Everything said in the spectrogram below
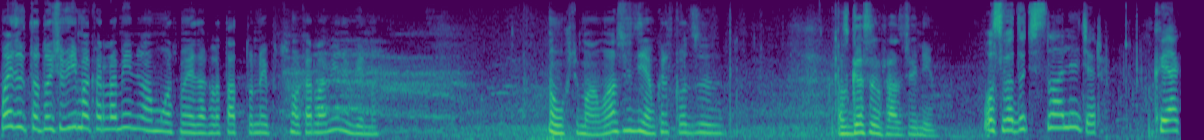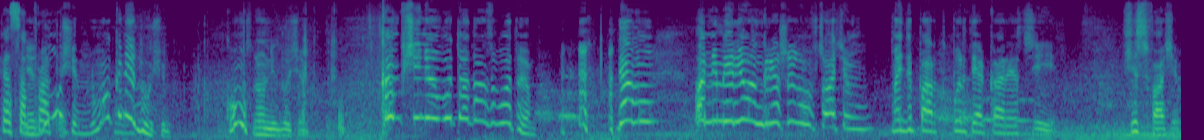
Mai zic, tătu, și vii măcar la mine la mos, mai dacă la tatu nu-i putut măcar la mine, vină. Nu știu, mamă, azi vedem, cred că o zi... Azi găsim și azi venim. O să vă duceți la alegeri. Că e acasă Ne aproape. ducem, numai că ne ducem. Cum să nu ne ducem? Cam cine a votat, am să votăm. De-am a nimeriu în greșit, o să facem mai departe părtea care să Ce să facem?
